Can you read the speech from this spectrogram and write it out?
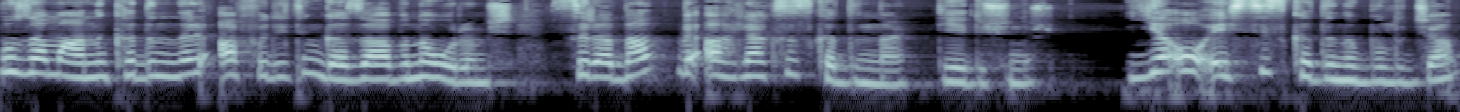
Bu zamanın kadınları Afrodit'in gazabına uğramış sıradan ve ahlaksız kadınlar diye düşünür. Ya o eşsiz kadını bulacağım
